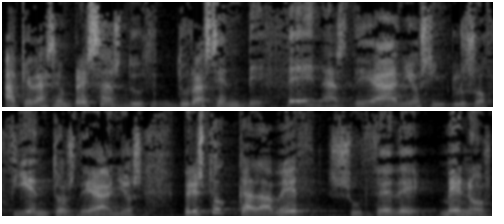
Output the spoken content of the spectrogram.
a que las empresas durasen decenas de años, incluso cientos de años, pero esto cada vez sucede menos.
